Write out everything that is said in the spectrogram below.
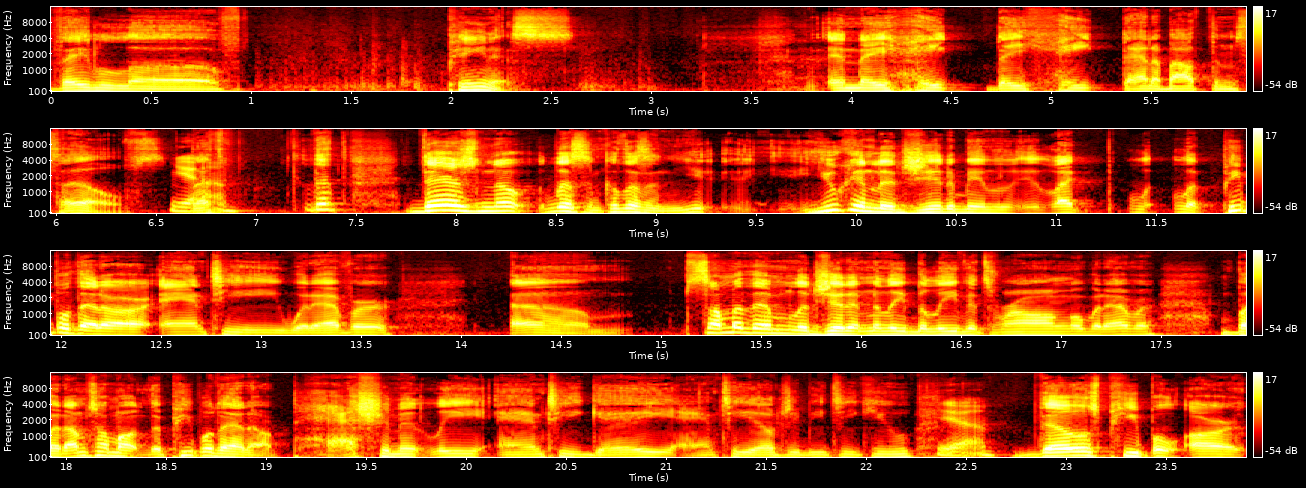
they love penis, and they hate they hate that about themselves. Yeah. That's- that, there's no listen, because listen, you you can legitimately like look people that are anti whatever. Um, some of them legitimately believe it's wrong or whatever, but I'm talking about the people that are passionately anti-gay, anti-LGBTQ Yeah. those people are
